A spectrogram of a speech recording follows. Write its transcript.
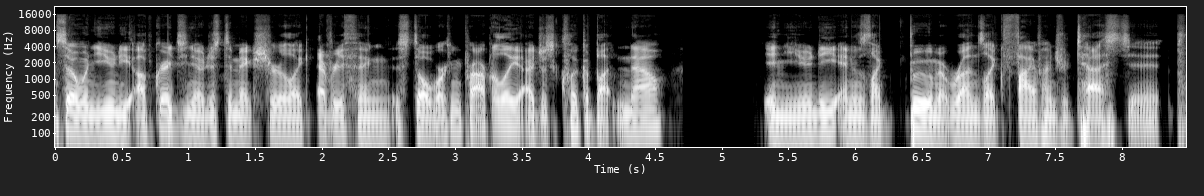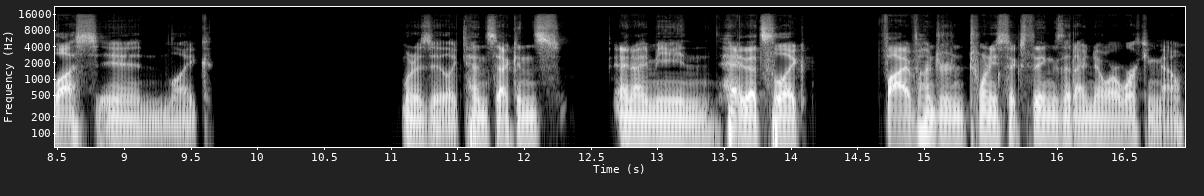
So when unity upgrades you know just to make sure like everything is still working properly i just click a button now in Unity, and it's like boom, it runs like 500 tests eh, plus in like what is it, like 10 seconds? And I mean, hey, that's like 526 things that I know are working now.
